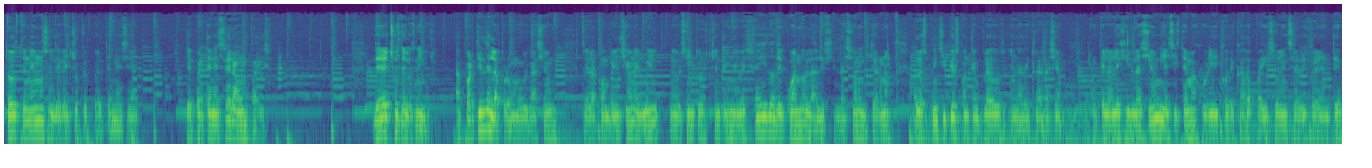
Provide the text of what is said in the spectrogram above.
Todos tenemos el derecho de pertenecer a un país. Derechos de los niños. A partir de la promulgación de la Convención en 1989 se ha ido adecuando la legislación interna a los principios contemplados en la Declaración. Aunque la legislación y el sistema jurídico de cada país suelen ser diferentes,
